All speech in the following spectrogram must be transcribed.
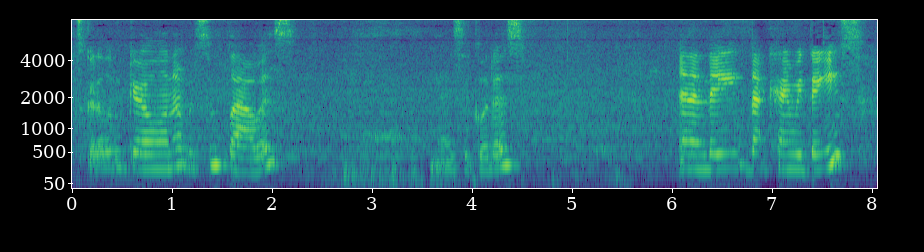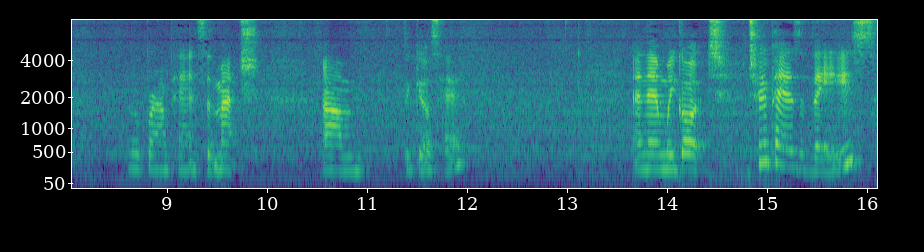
It's got a little girl on it with some flowers. There's the glitters. And then they that came with these little brown pants that match um, the girl's hair. And then we got two pairs of these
